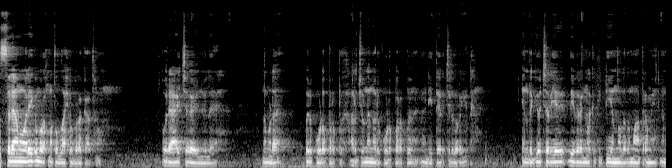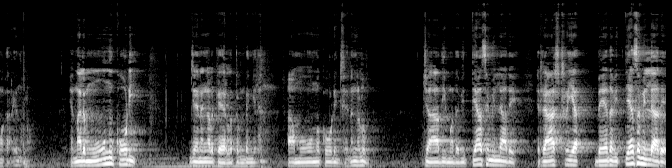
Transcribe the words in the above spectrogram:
അസ്സലാമു അലൈക്കും വറഹമത്തല്ലാഹി വബർക്കാത്തു ഒരാഴ്ച കഴിഞ്ഞില്ലേ നമ്മുടെ ഒരു കൂടപ്പുറപ്പ് അർജുൻ എന്നൊരു കൂടപ്പുറപ്പിന് വേണ്ടി തെരച്ചിൽ തുടങ്ങിയിട്ട്. എന്തൊക്കെയോ ചെറിയ വിവരങ്ങളൊക്കെ കിട്ടി എന്നുള്ളത് മാത്രമേ നമുക്കറിയുന്നുള്ളൂ. എന്നാൽ മൂന്ന് കോടി ജനങ്ങൾ കേരളത്തിലുണ്ടെങ്കിൽ ആ മൂന്ന് കോടി ജനങ്ങളും ജാതി മത വ്യത്യാസമില്ലാതെ രാഷ്ട്രീയ ഭേദവ്യത്യാസമില്ലാതെ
